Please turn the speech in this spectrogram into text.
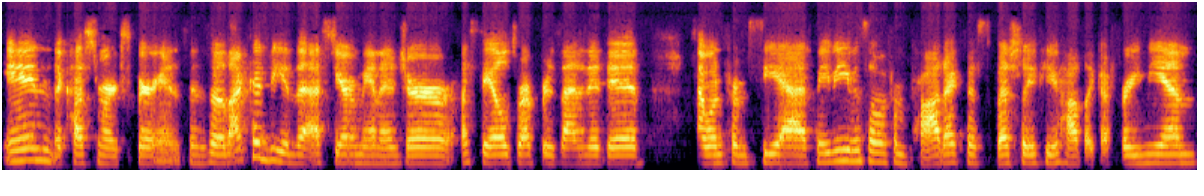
in the customer experience. And so that could be the SDR manager, a sales representative, someone from CS, maybe even someone from product, especially if you have like a freemium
